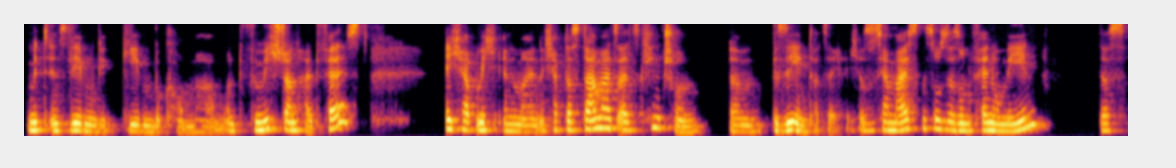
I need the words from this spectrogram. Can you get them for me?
mit ins Leben gegeben bekommen haben. Und für mich stand halt fest, ich habe mich in mein, ich habe das damals als Kind schon ähm, gesehen tatsächlich. Es ist ja meistens so, ja so ein Phänomen, dass,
